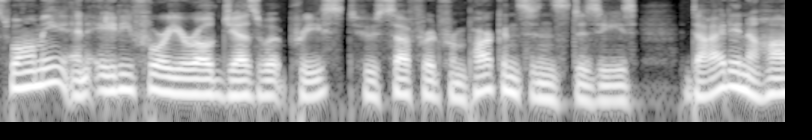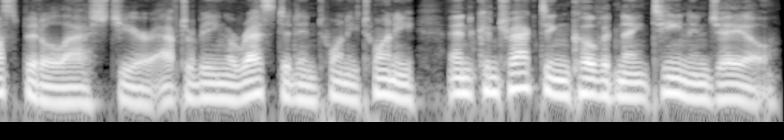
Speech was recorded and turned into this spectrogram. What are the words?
Swamy, an 84 year old Jesuit priest who suffered from Parkinson's disease, died in a hospital last year after being arrested in 2020 and contracting COVID 19 in jail.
